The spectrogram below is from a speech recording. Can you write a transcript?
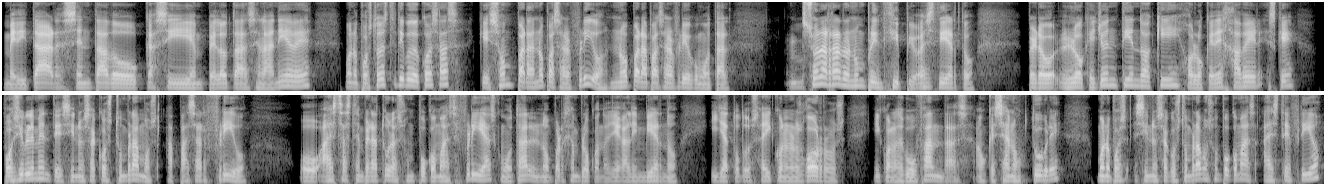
meditar sentado casi en pelotas en la nieve, bueno, pues todo este tipo de cosas que son para no pasar frío, no para pasar frío como tal. Suena raro en un principio, es cierto, pero lo que yo entiendo aquí, o lo que deja ver, es que posiblemente si nos acostumbramos a pasar frío o a estas temperaturas un poco más frías como tal, no por ejemplo cuando llega el invierno y ya todos ahí con los gorros y con las bufandas, aunque sea en octubre, bueno, pues si nos acostumbramos un poco más a este frío,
